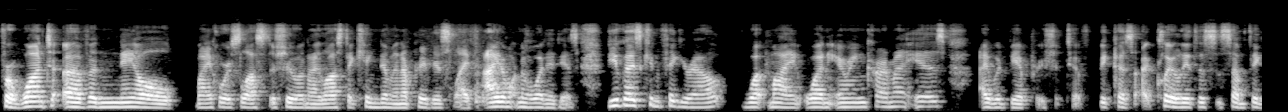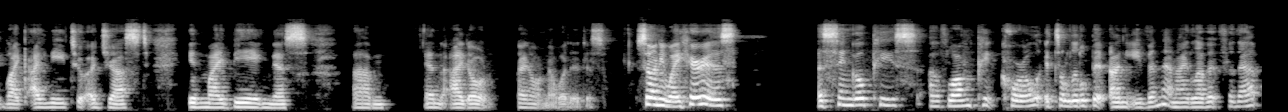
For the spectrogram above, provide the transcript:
For want of a nail, my horse lost a shoe and I lost a kingdom in a previous life. I don't know what it is. If you guys can figure out what my one earring karma is, I would be appreciative because I, clearly this is something like I need to adjust in my beingness, um, and I don't I don't know what it is. So anyway, here is a single piece of long pink coral. It's a little bit uneven, and I love it for that.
